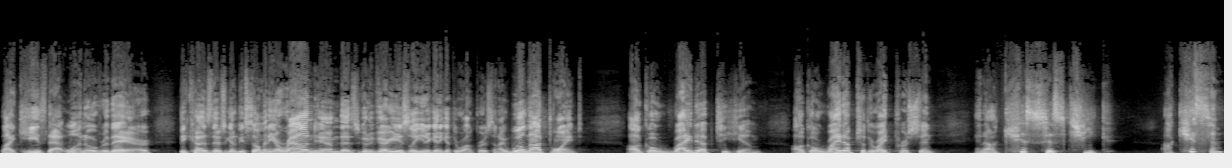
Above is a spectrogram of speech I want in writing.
like he's that one over there because there's going to be so many around him that it's going to be very easily you're going to get the wrong person. I will not point. I'll go right up to him. I'll go right up to the right person and I'll kiss his cheek. I'll kiss him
